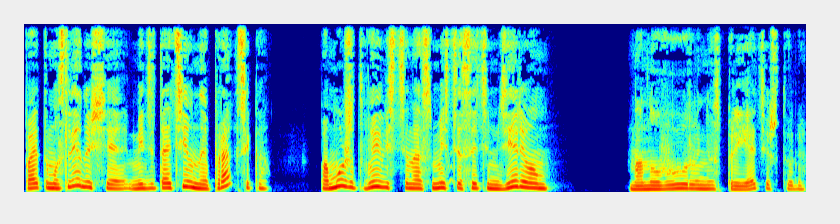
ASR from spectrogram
Поэтому следующая медитативная практика поможет вывести нас вместе с этим деревом на новый уровень восприятия, что ли.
